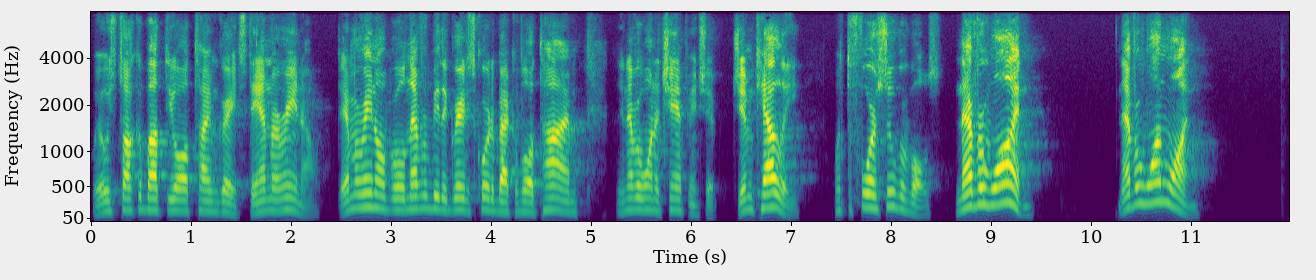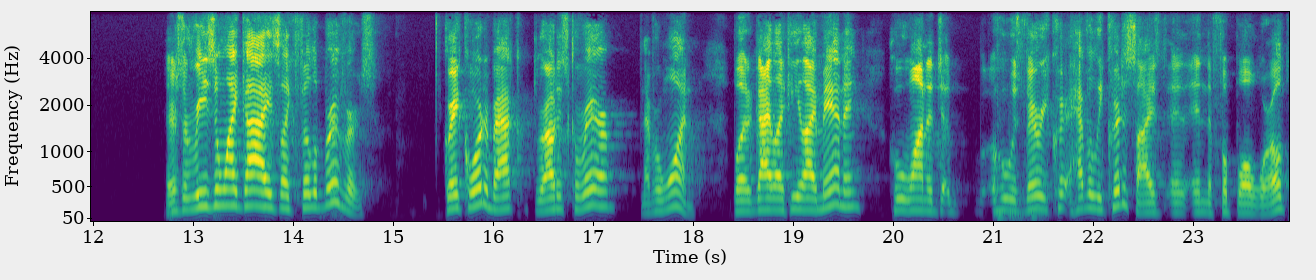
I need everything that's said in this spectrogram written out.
We always talk about the all-time greats. Dan Marino. Dan Marino will never be the greatest quarterback of all time. He never won a championship. Jim Kelly went to four Super Bowls. Never won. Never won one. There's a reason why guys like Philip Rivers, great quarterback throughout his career, never won. But a guy like Eli Manning, who wanted to, who was very heavily criticized in, in the football world,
